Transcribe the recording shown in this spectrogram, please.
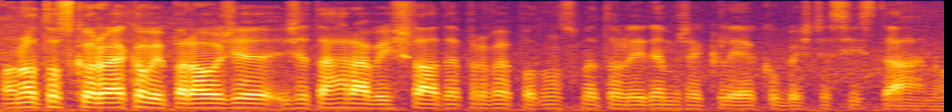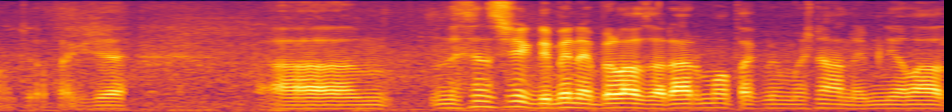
ono to skoro jako vypadalo, že, že ta hra vyšla a teprve potom jsme to lidem řekli, jako běžte si stáhnout. Jo. Takže um, myslím si, že kdyby nebyla zadarmo, tak by možná neměla,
